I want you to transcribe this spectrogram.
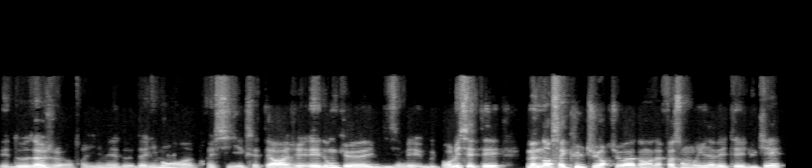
des dosages entre guillemets d'aliments euh, précis, etc. Et donc euh, il me disait, mais pour lui c'était même dans sa culture, tu vois, dans la façon dont il avait été éduqué,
